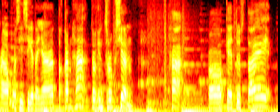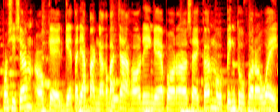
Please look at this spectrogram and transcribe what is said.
uh, posisi katanya tekan H to instruction. H oke okay, to stay position oke. Okay. G tadi apa? Nggak kebaca. Holding G for a second moving to far away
